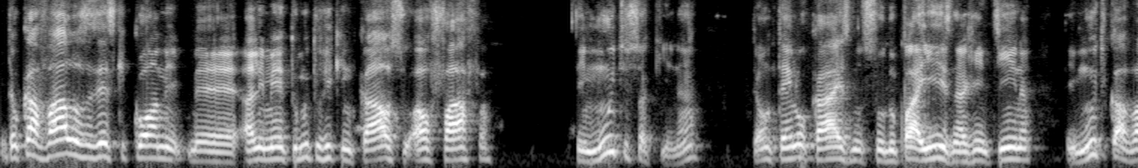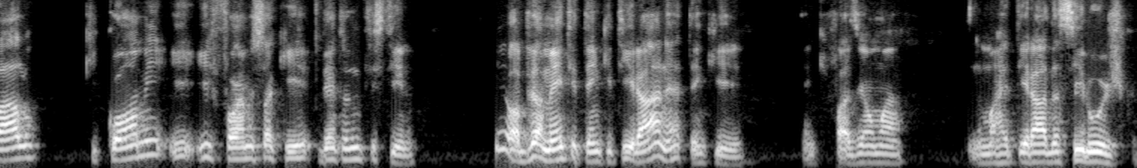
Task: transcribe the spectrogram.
Então, cavalos, às vezes, que comem é, alimento muito rico em cálcio, alfafa, tem muito isso aqui, né? Então, tem locais no sul do país, na Argentina, tem muito cavalo que come e, e forma isso aqui dentro do intestino. E, obviamente, tem que tirar, né? Tem que, tem que fazer uma, uma retirada cirúrgica.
